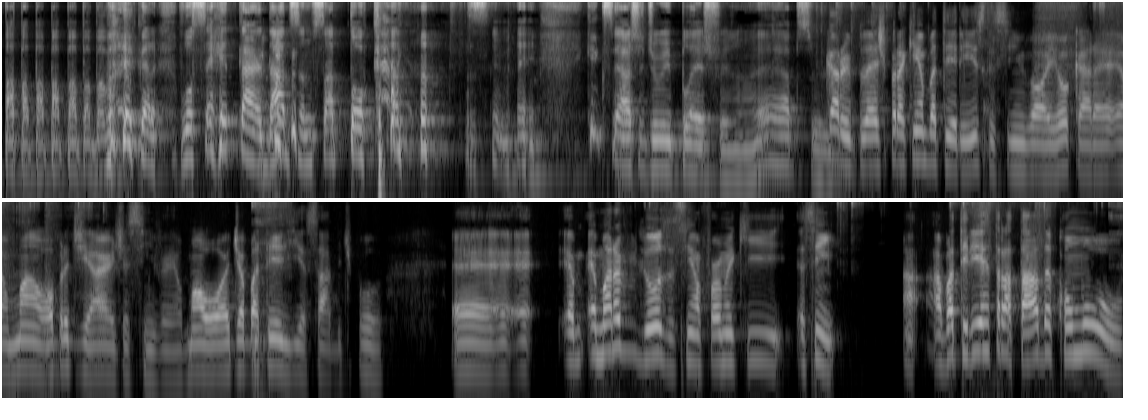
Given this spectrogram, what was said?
pá, pá, pá, pá, pá, pá, pá, o cara, você é retardado, você não sabe tocar, não. Assim, o que, que você acha de Whiplash, Feijão? É absurdo. Cara, o Whiplash, pra quem é baterista, assim, igual eu, cara, é uma obra de arte, assim, velho. É uma ode à bateria, sabe? Tipo, é, é, é, é, maravilhoso, assim, a forma que, assim, a, a bateria é retratada como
